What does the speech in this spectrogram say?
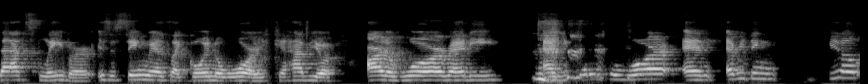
that's labor. It's the same way as like going to war. You can have your art of war ready, and you go into war, and everything, you know.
